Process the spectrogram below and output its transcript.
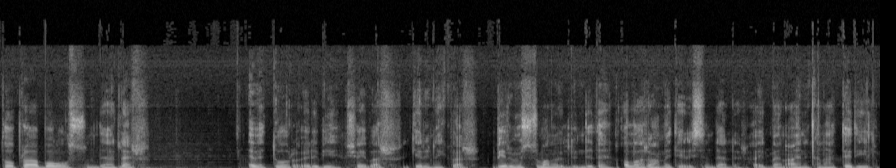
toprağı bol olsun derler. Evet doğru öyle bir şey var, gelenek var. Bir Müslüman öldüğünde de Allah rahmet eylesin derler. Hayır ben aynı kanaatte değilim.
